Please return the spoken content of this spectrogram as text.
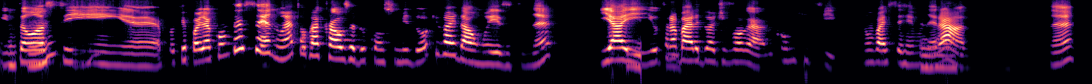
Então, uhum. assim, é, porque pode acontecer, não é toda a causa do consumidor que vai dar um êxito, né? E aí, e o trabalho do advogado, como que fica? Não vai ser remunerado? Né?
